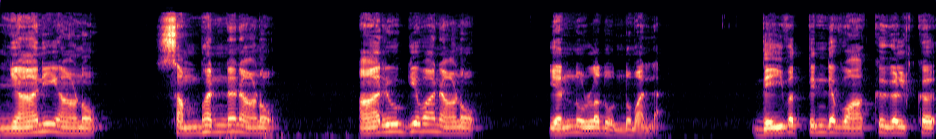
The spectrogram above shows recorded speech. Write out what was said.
ജ്ഞാനിയാണോ സമ്പന്നനാണോ ആരോഗ്യവാനാണോ എന്നുള്ളതൊന്നുമല്ല. ദൈവത്തിന്റെ വാക്കുകൾക്ക്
